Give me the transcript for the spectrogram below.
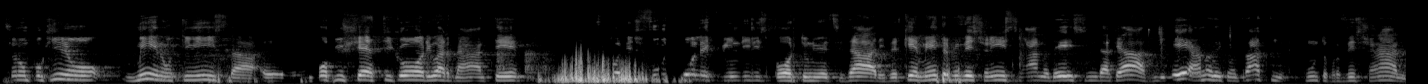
sono un pochino meno ottimista, eh, un po' più scettico riguardante sport di football e quindi gli sport universitari, perché mentre i professionisti hanno dei sindacati e hanno dei contratti appunto professionali,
